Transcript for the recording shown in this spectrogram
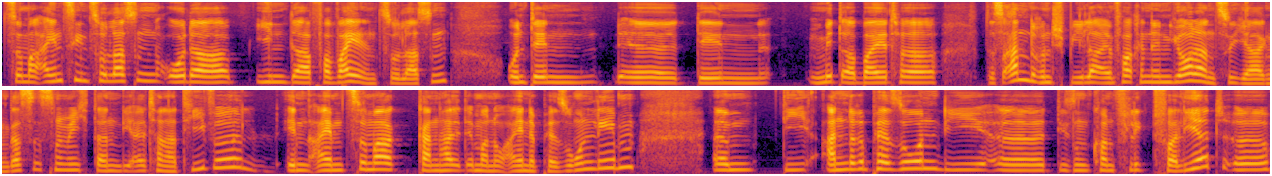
Zimmer einziehen zu lassen oder ihn da verweilen zu lassen und den, äh, den Mitarbeiter des anderen Spieler einfach in den Jordan zu jagen. Das ist nämlich dann die Alternative. In einem Zimmer kann halt immer nur eine Person leben. Ähm, die andere Person, die äh, diesen Konflikt verliert, äh,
